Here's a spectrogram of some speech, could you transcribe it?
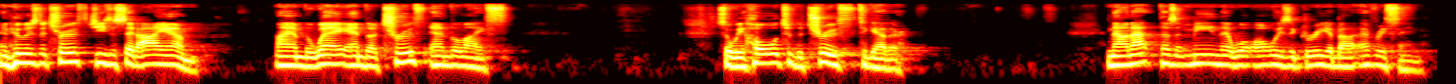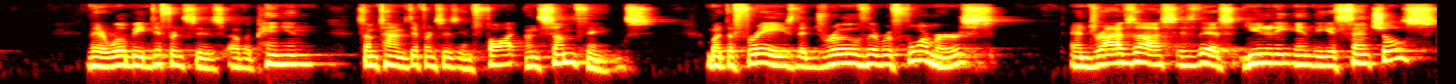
And who is the truth? Jesus said, I am. I am the way and the truth and the life. So we hold to the truth together. Now, that doesn't mean that we'll always agree about everything. There will be differences of opinion, sometimes differences in thought on some things. But the phrase that drove the reformers and drives us is this unity in the essentials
